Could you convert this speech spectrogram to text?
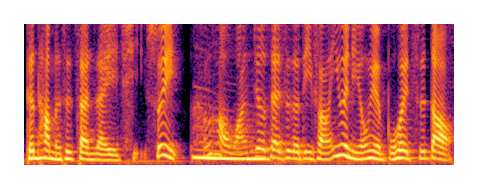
跟他们是站在一起，所以很好玩，就在这个地方，嗯、因为你永远不会知道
